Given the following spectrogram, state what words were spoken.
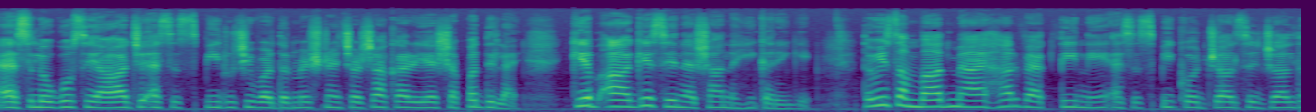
ऐसे लोगों से आज एसएसपी रुचिवर्धन मिश्र ने चर्चा कर यह शपथ दिलाई कि अब आगे से नशा नहीं करेंगे। तभी तो संवाद में आए हर व्यक्ति ने एसएसपी को जल्द से जल्द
